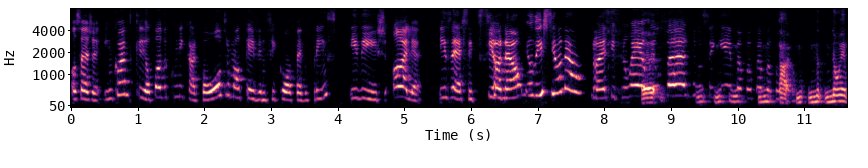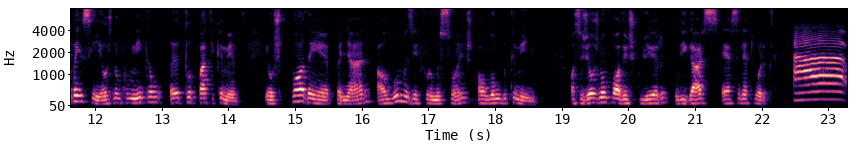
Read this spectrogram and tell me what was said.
Ou seja, enquanto que ele pode comunicar para o outro Malkavian que ficou ao pé do príncipe e diz, olha, exército, sim ou não, ele diz sim ou não, não é? Tipo, não é o Ah, elefante, não sei o quê, pá, pá, n- não é bem assim, eles não comunicam eh, telepaticamente. Eles podem apanhar algumas informações ao longo do caminho. Ou seja, eles não podem escolher ligar-se a essa network. Ah,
